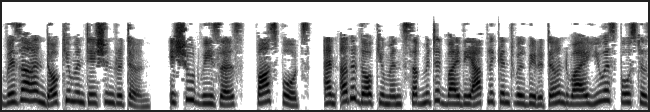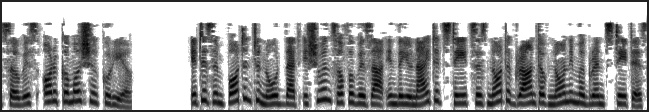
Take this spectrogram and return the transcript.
Visa and documentation return. Issued visas, passports, and other documents submitted by the applicant will be returned via U.S. Postal Service or a commercial courier. It is important to note that issuance of a visa in the United States is not a grant of non-immigrant status,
